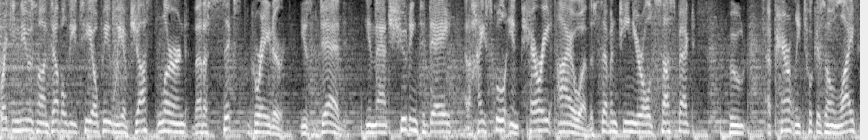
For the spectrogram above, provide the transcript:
Breaking news on WTOP. We have just learned that a sixth grader is dead in that shooting today at a high school in Perry, Iowa. The 17 year old suspect who apparently took his own life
